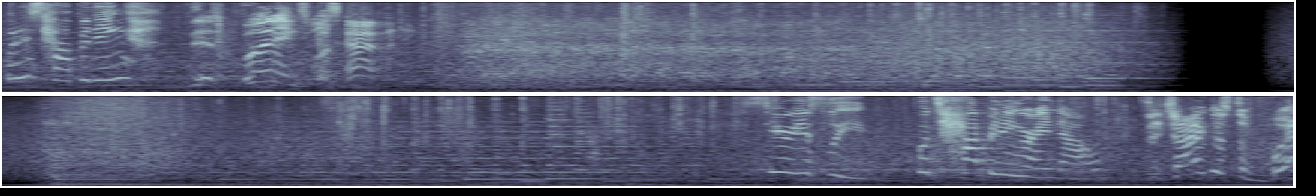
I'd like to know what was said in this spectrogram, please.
what is happening? This pudding's what's happening. Seriously, what's happening right now? The giant gets to win.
